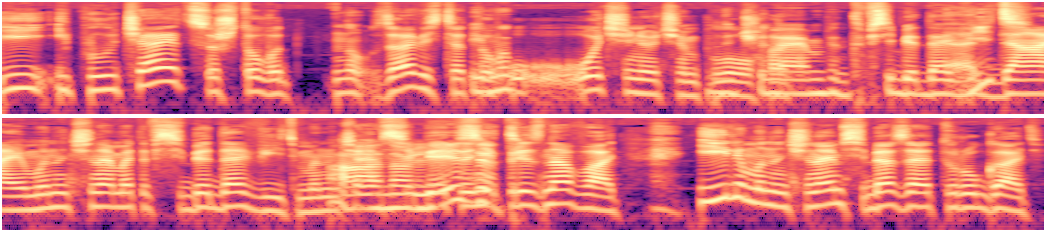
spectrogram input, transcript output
И, и получается, что вот, ну, зависть это очень-очень плохо. Начинаем это в себе Э, давить. Да, и мы начинаем это в себе давить, мы начинаем оно себе это не лезет? признавать. Или мы начинаем себя за это ругать.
